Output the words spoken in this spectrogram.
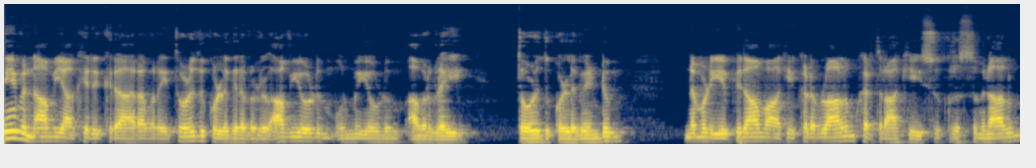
தேவன் ஆவியாக இருக்கிறார். அவரை தொழுது கொள்ளுகிறவர்கள் ஆவியோடும் உண்மையோடும் அவர்களை தொழுது கொள்ள வேண்டும். நம்முடைய பிதாவாகிய கடவுளாலும் கர்த்தராகிய இயேசு கிறிஸ்துவினாலும்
